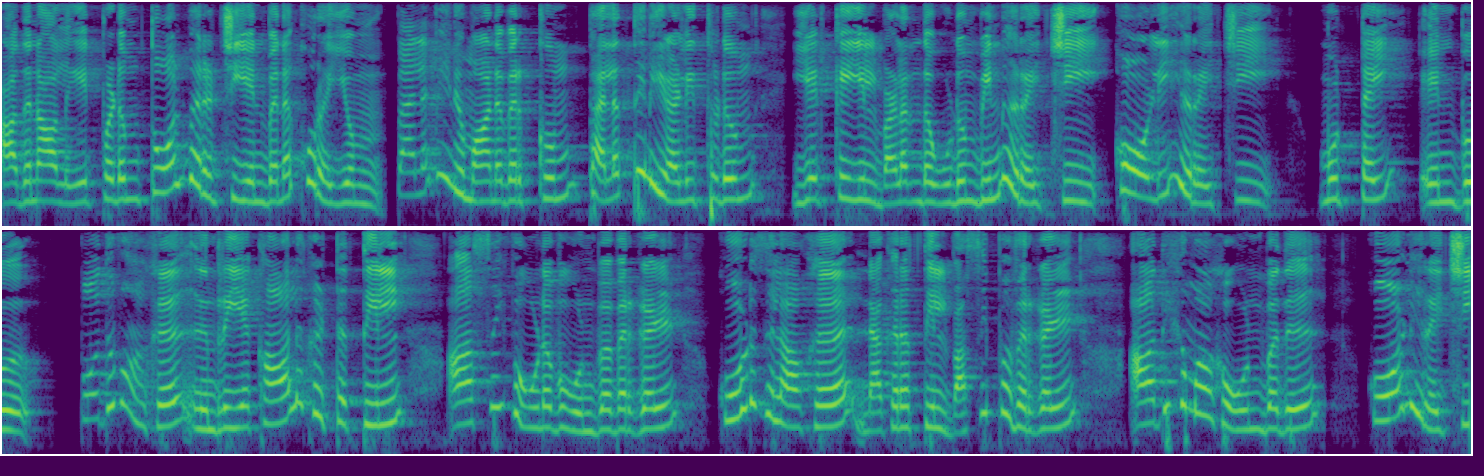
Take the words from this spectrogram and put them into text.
அதனால் ஏற்படும் தோல் வறட்சி என்பன குறையும். பலவீனமானவர்க்கும் பலத்தினை அளித்திடும் இயற்கையில் வளர்ந்த உடும்பின் இறைச்சி கோழி இறைச்சி முட்டை என்பு. பொதுவாக இன்றைய காலகட்டத்தில் அசைவ உணவு உண்பவர்கள் கூடுதலாக நகரத்தில் வசிப்பவர்கள் அதிகமாக உண்பது கோழிறைச்சி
